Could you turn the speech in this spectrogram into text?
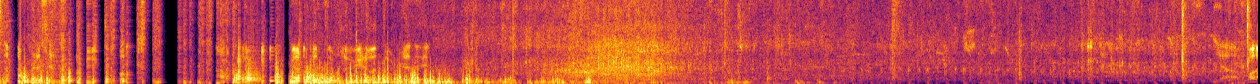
சாப்பிட சென்று கொண்டிருக்கிறோம். அடுத்து வீடு வந்து விட்டது யப்பா.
